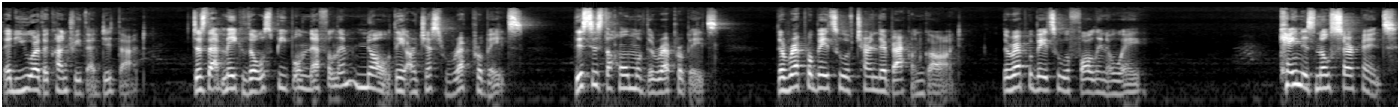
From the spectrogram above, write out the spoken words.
that you are the country that did that? Does that make those people Nephilim? No, they are just reprobates. This is the home of the reprobates. The reprobates who have turned their back on God, the reprobates who have fallen away. Cain is no serpent.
